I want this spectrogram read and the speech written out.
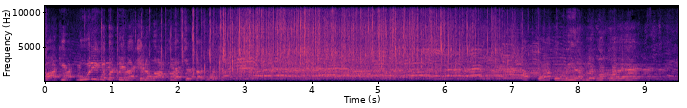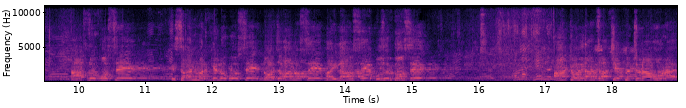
बाकी पूरी कबड्डी मैं खेलूँगा, आपकी आप चिंता छोड़ अब बहुत उम्मीद हम लोगों को है। आप लोगों से, किसान वर्ग के लोगों से, नौजवानों से, महिलाओं से, बुज़ुर्गों से, आठों विधानसभा क्षेत्र में चुनाव हो रहा है।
